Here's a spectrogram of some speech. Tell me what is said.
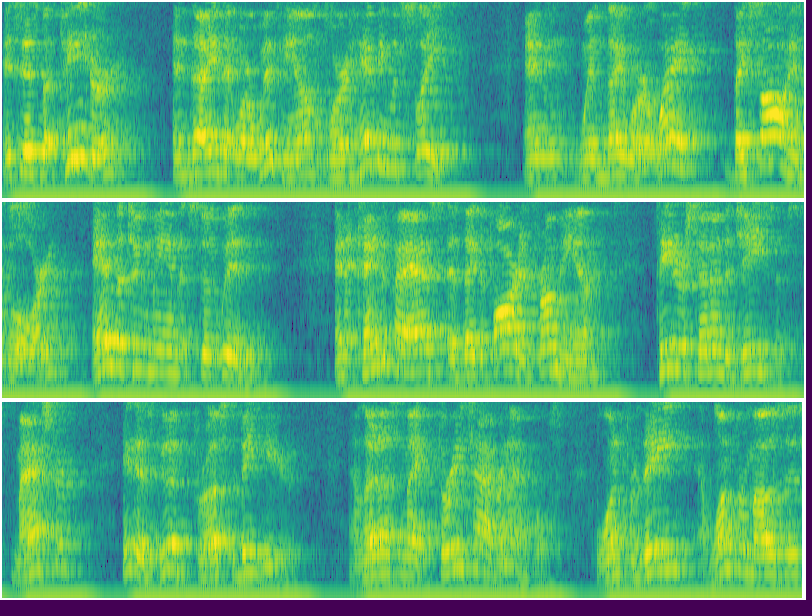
It says, But Peter and they that were with him were heavy with sleep. And when they were awake, they saw his glory and the two men that stood with him. And it came to pass, as they departed from him, Peter said unto Jesus, Master, it is good for us to be here. And let us make three tabernacles one for thee, and one for Moses,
